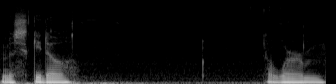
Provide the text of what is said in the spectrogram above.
a mosquito, a worm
